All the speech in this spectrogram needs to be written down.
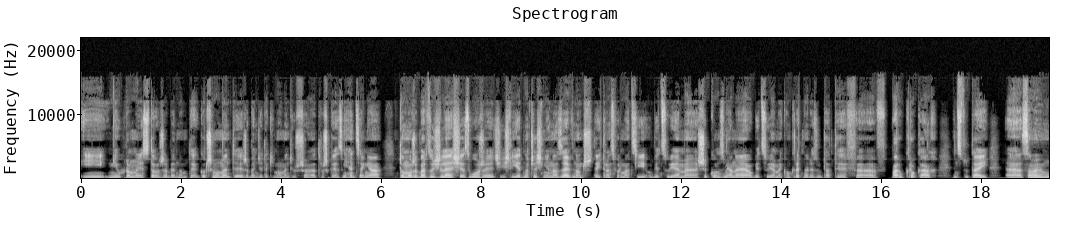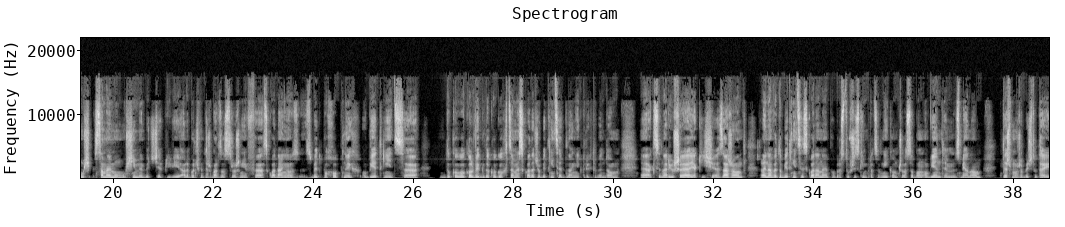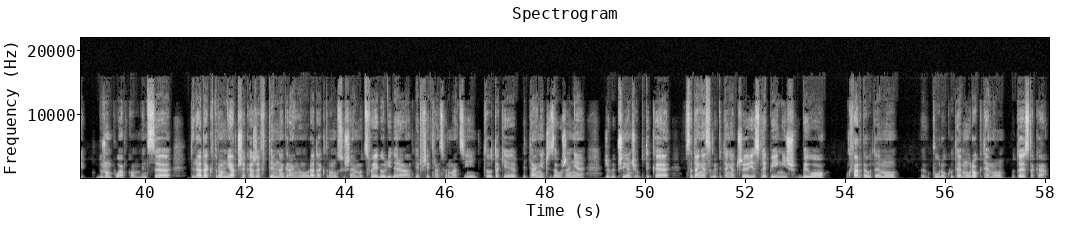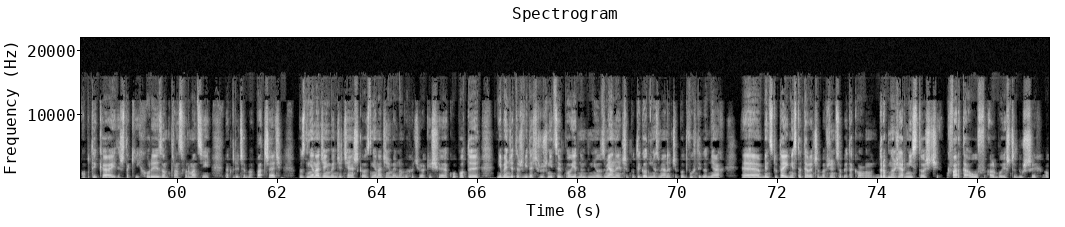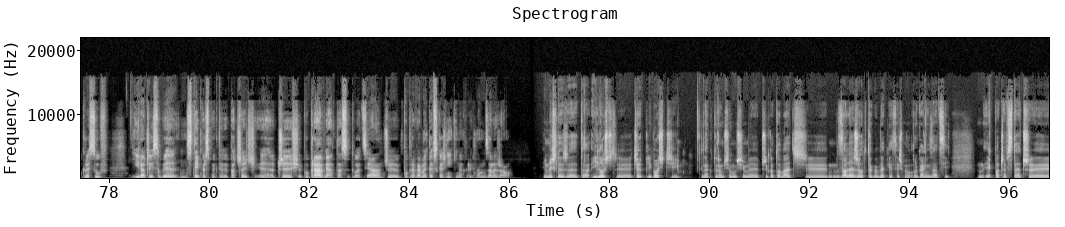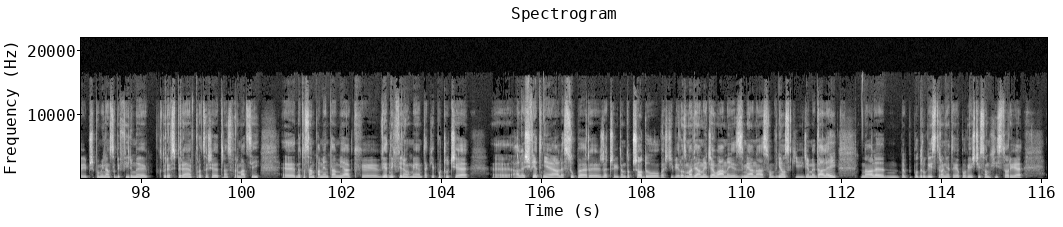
i nieuchronne jest to, że będą te gorsze momenty, że będzie taki moment już troszkę zniechęcenia. To może bardzo źle się złożyć, jeśli jednocześnie na zewnątrz tej transformacji obiecujemy szybką zmianę, obiecujemy konkretne rezultaty w, w paru krokach, więc tutaj samemu, samemu musimy być cierpliwi, ale bądźmy też bardzo ostrożni w składaniu zbyt pochopnych obietnic e, do kogokolwiek, do kogo chcemy składać obietnice. Dla niektórych to będą e, akcjonariusze, jakiś zarząd, ale nawet obietnice składane po prostu wszystkim pracownikom czy osobom objętym zmianą też może być tutaj dużą pułapką. Więc rada, którą ja przekażę w tym nagraniu, rada, którą usłyszałem od swojego lidera pierwszej transformacji, to takie pytanie czy założenie, żeby przyjąć optykę zadania sobie pytania, czy jest lepiej niż było kwartał temu, pół roku temu, rok temu, bo to jest taka optyka i też taki horyzont transformacji, na który trzeba patrzeć, bo z dnia na dzień będzie ciężko, z dnia na dzień będą wychodziły jakieś e, kłopoty, nie będzie też widać różnicy po jednym dniu zmiany, czy po tygodniu zmiany, czy po dwóch tygodniach, e, więc tutaj niestety, ale trzeba wziąć sobie taką drobnoziarnistość kwartałów albo jeszcze dłuższych okresów, i raczej sobie z tej perspektywy patrzeć, e, czy się poprawia ta sytuacja, czy poprawiamy te wskaźniki, na których nam zależało. I myślę, że ta ilość e, cierpliwości, na którą się musimy przygotować, e, zależy od tego, w jakiej jesteśmy organizacji. Jak patrzę wstecz i przypominam sobie firmy, które wspierałem w procesie transformacji, no to sam pamiętam, jak w jednych firmach miałem takie poczucie, ale świetnie, ale super, rzeczy idą do przodu, właściwie rozmawiamy, działamy, jest zmiana, są wnioski, idziemy dalej. No ale po drugiej stronie tej opowieści są historie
